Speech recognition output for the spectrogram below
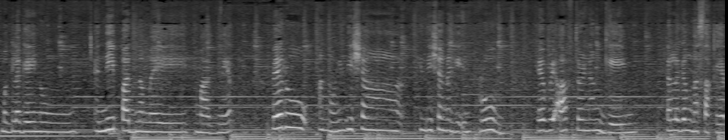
maglagay nung knee pad na may magnet. Pero ano, hindi siya hindi siya nag improve Every after ng game, talagang masakit.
